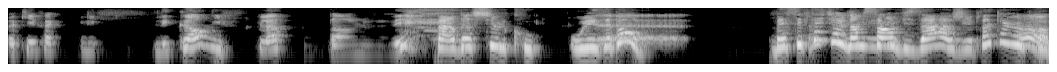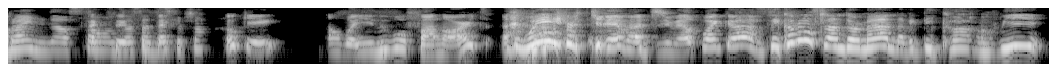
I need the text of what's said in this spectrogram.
ok, fait les, les cornes, ils flottent dans le vide. par-dessus le cou. Ou les épaules. Euh, Ben, c'est peut-être un homme sans visage. Il y a peut-être un Ah. problème dans, son- dans sa description. ok. Envoyez-nous vos fan art. Oui! gmail.com. C'est comme le Slenderman avec des cornes. Oui,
